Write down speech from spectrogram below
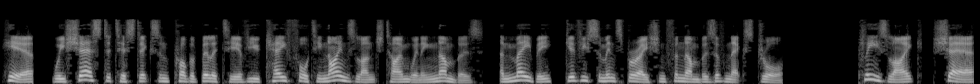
Here, we share statistics and probability of UK 49's lunchtime winning numbers, and maybe, give you some inspiration for numbers of next draw. Please like, share,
